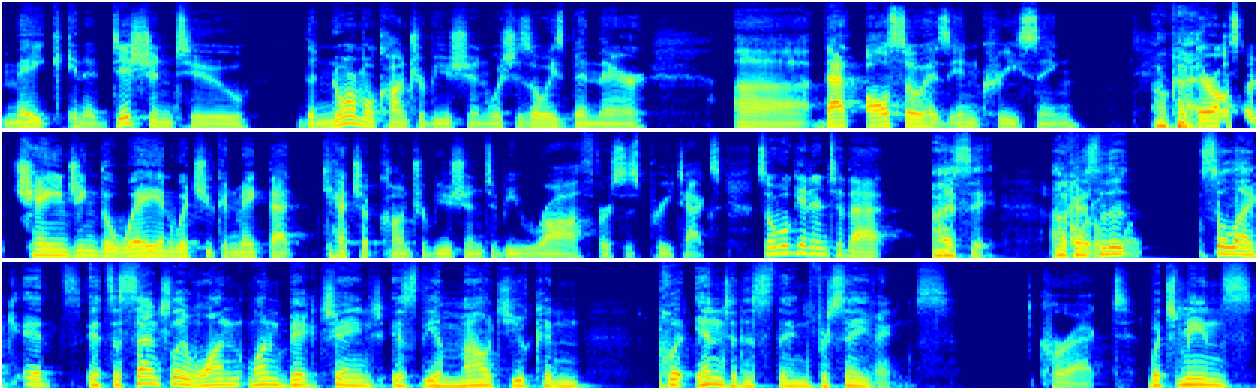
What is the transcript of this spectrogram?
make in addition to the normal contribution, which has always been there. Uh, that also is increasing. Okay. But they're also changing the way in which you can make that catch-up contribution to be Roth versus pre-tax. So we'll get into that. I see. Okay, so the, so like it's it's essentially one one big change is the amount you can put into this thing for savings. Correct. Which means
